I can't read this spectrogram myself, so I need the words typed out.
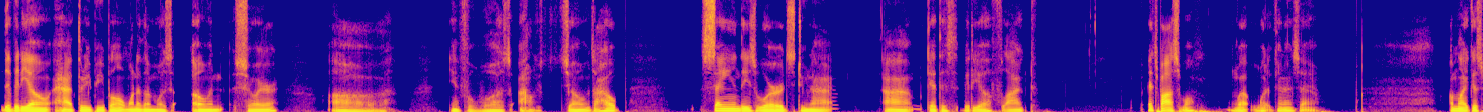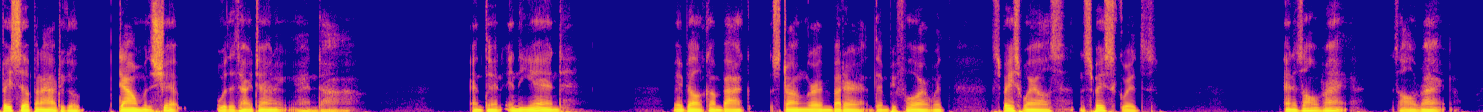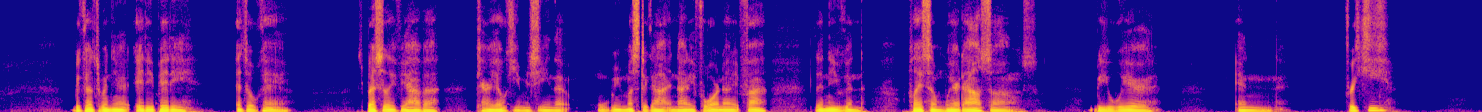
The video had three people. One of them was Owen Shroyer info was Alex Jones. I hope saying these words do not uh, get this video flagged. It's possible. What what can I say? I'm like a spaceship and I have to go down with the ship with the Titanic and uh and then in the end maybe I'll come back stronger and better than before with space whales and space squids. And it's all right. It's all right. Because when you're itty bitty, it's okay. Especially if you have a karaoke machine that we must have got in 94 or 95. Then you can play some Weird Al songs. Be weird and freaky.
